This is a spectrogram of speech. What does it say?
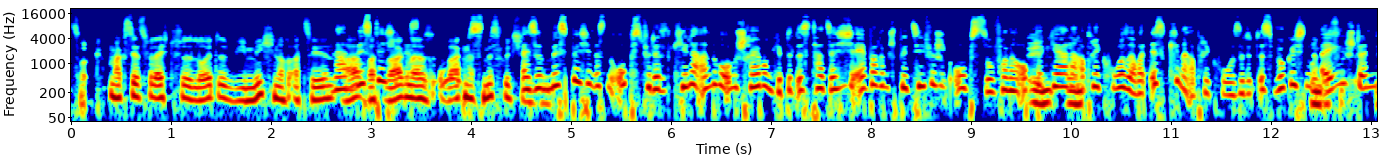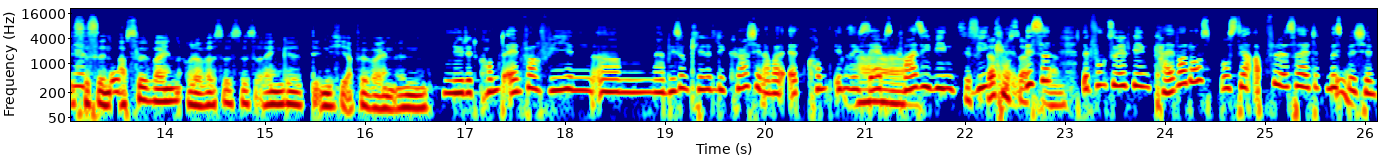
Zeug. Magst du jetzt vielleicht für Leute wie mich noch erzählen, Na, ah, was Mistbällchen Wagners, ist. Wagners Mistbildchen also ein sind? Mistbällchen ist ein Obst, für das es keine andere Umschreibung gibt. Das ist tatsächlich einfach ein spezifisches Obst, so von der Optik In- her eine Aprikose, aber das ist keine Aprikose. Das ist wirklich ein ist, eigenständiges ist es in Obst. Apfelwein oder was ist das eigentlich? Nicht Apfelwein, in Nö, das kommt einfach wie ein, ähm, na, wie so ein kleines Likörchen, aber es kommt in sich Ah. selbst, quasi wie ein, Siehst du, wie das ein ihr, erklären. das funktioniert wie ein Calvados, bloß der Apfel ist halt das Mistbällchen.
